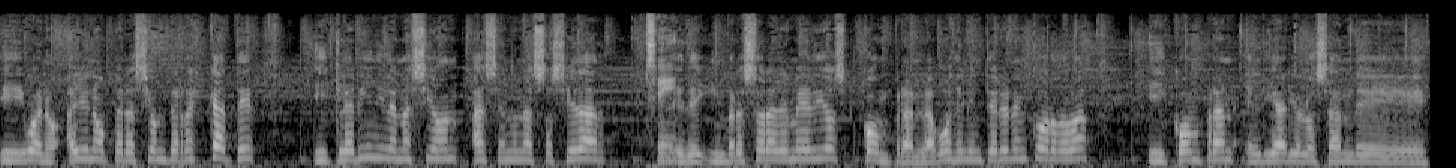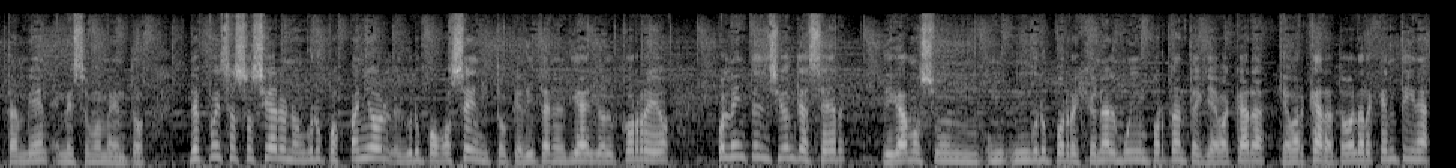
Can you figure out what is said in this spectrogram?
Y bueno, hay una operación de rescate y Clarín y La Nación hacen una sociedad Sí. de inversora de medios, compran La Voz del Interior en Córdoba y compran el diario Los Andes también en ese momento. Después se asociaron a un grupo español, el grupo Vocento, que edita en el diario El Correo, con la intención de hacer, digamos, un, un- grupo regional muy importante que abarcara, que abarcara toda la Argentina.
